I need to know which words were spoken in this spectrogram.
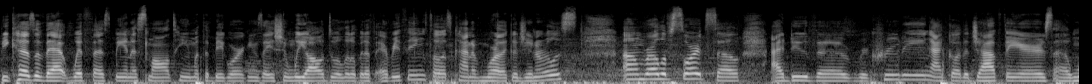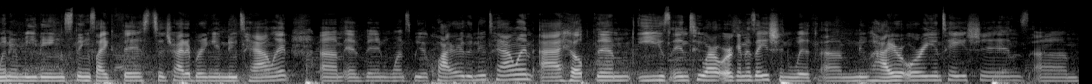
because of that, with us being a small team with a big organization, we all do a little bit of everything. So it's kind of more like a generalist um, role of sorts. So I do the recruiting, I go to job fairs, uh, winter meetings, things like this to try to bring in new talent. Um, and then once we acquire the new talent, I help them ease into our organization with um, new hire orientations, um,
